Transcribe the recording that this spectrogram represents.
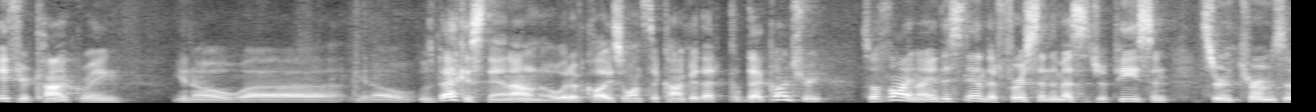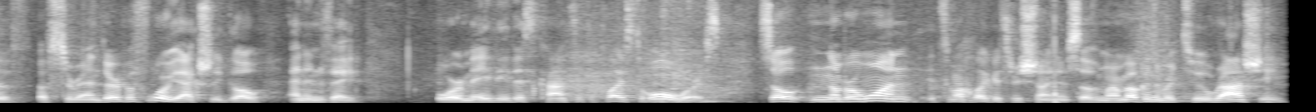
If you're conquering, you know, uh, you know, Uzbekistan, I don't know, whatever, Klal wants to conquer that, that country, so fine, I understand that first send the message of peace in certain terms of, of surrender before you actually go and invade. Or maybe this concept applies to all wars. So number one, it's machlekes rishonim. So marmoka number two, Rashi,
